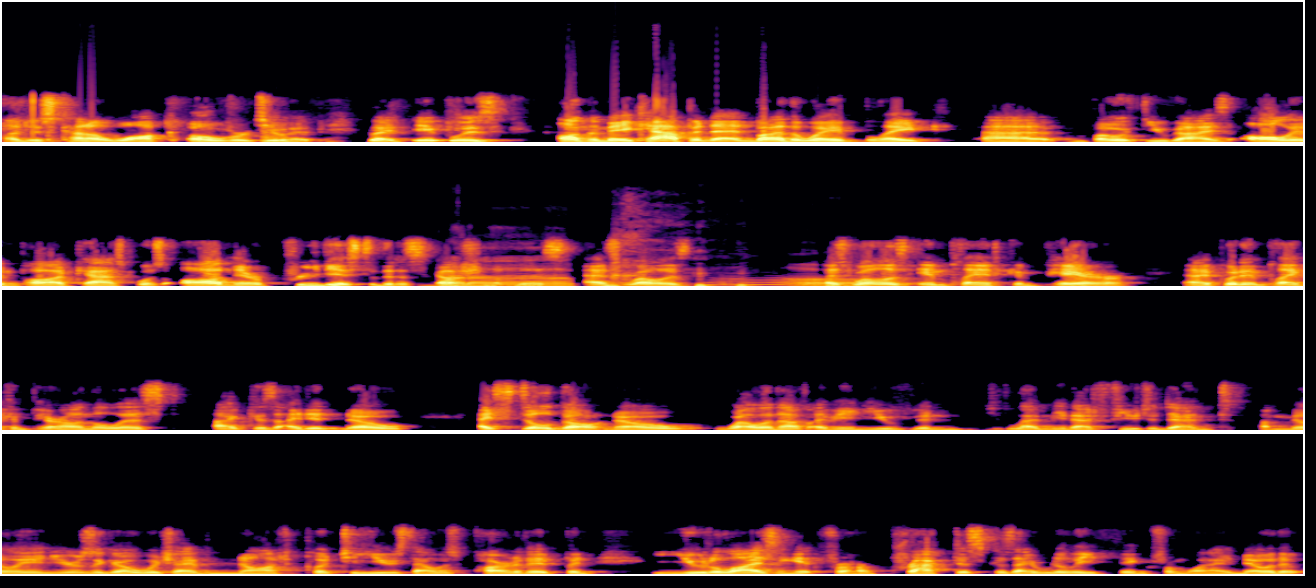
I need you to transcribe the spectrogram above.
I'll just kind of walk over to it. But it was on the make happen end, by the way, Blake, uh, both you guys, all in podcast was on there previous to the discussion of this, as well as Oh. as well as implant compare. And I put implant compare on the list because I didn't know. I still don't know well enough. I mean, you've been lent me that Futudent a million years ago, which I have not put to use. That was part of it, but utilizing it for our practice because I really think, from what I know, that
